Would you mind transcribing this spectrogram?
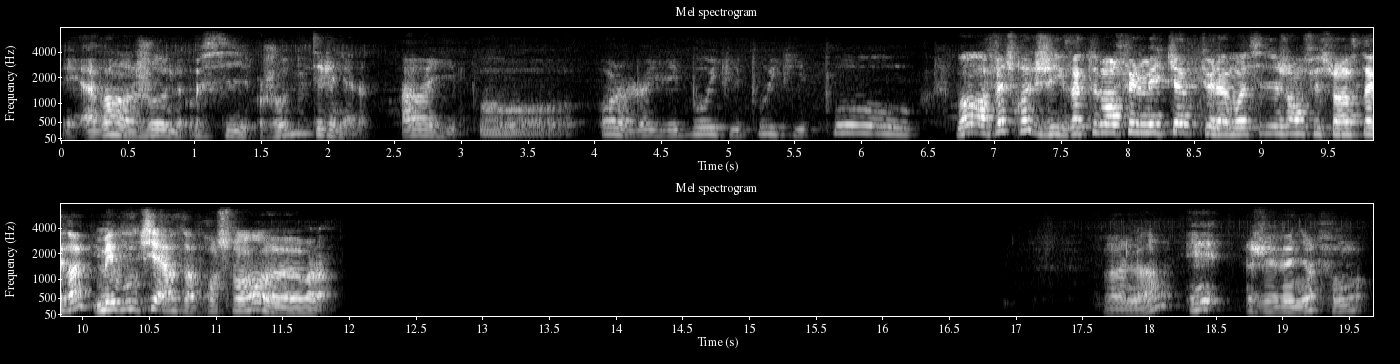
Et avoir un jaune aussi jaune, c'est génial. Ah, il est beau Oh là là, il est beau, il est beau, il est beau Bon, en fait, je crois que j'ai exactement fait le make-up que la moitié des gens ont fait sur Instagram. Mais vous cares, hein, franchement, euh, voilà. Voilà, et je vais venir fondre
